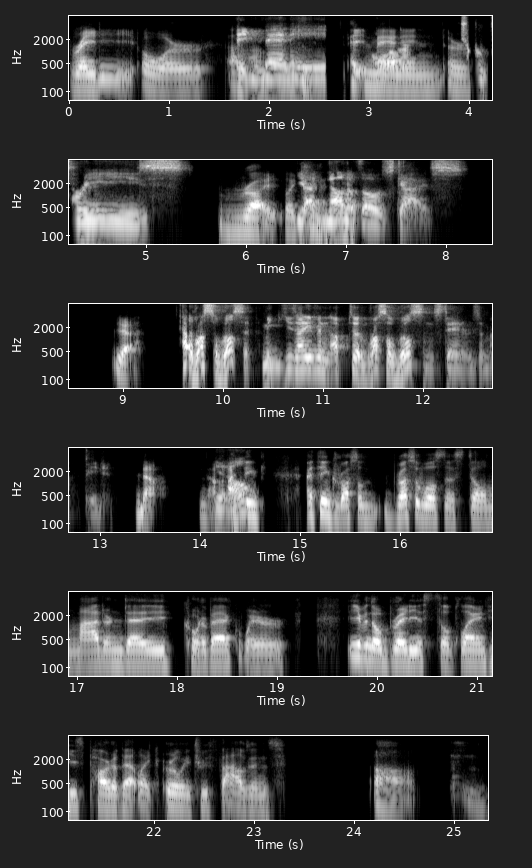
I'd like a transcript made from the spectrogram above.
Brady or uh, Peyton Manning, Peyton or Manning, or Drew Brees, right, like yeah, none of those guys. yeah, Hell, Russell Wilson. I mean, he's not even up to Russell Wilson standards, in my opinion. no, no. You I think I think Russell Russell Wilson is still modern day quarterback where even though Brady is still playing, he's part of that like early two thousands. Um,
